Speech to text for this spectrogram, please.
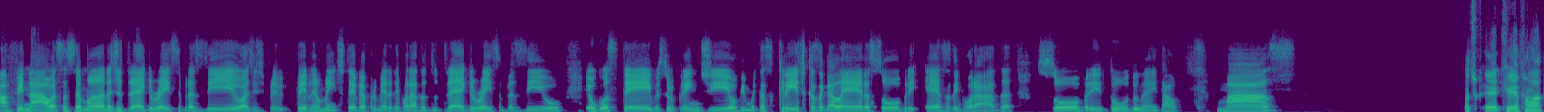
Afinal, essa semana de Drag Race Brasil, a gente finalmente teve a primeira temporada do Drag Race Brasil. Eu gostei, me surpreendi, ouvi muitas críticas da galera sobre essa temporada, sobre tudo, né, e tal. Mas Pode, é, que eu ia falar.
